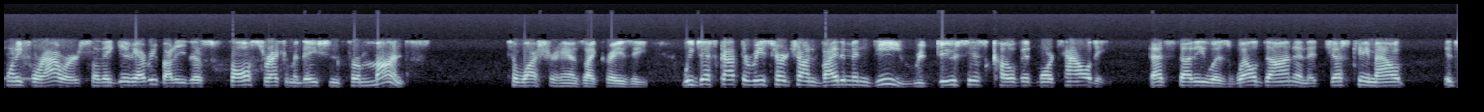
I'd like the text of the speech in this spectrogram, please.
24 hours. So they give everybody this false recommendation for months to wash your hands like crazy. We just got the research on vitamin D reduces COVID mortality. That study was well done and it just came out. It's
